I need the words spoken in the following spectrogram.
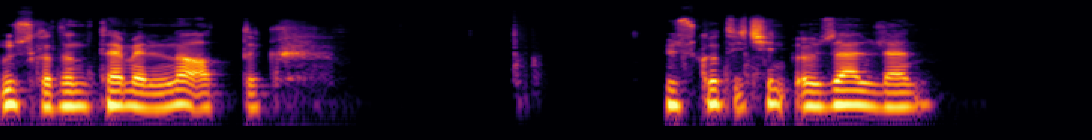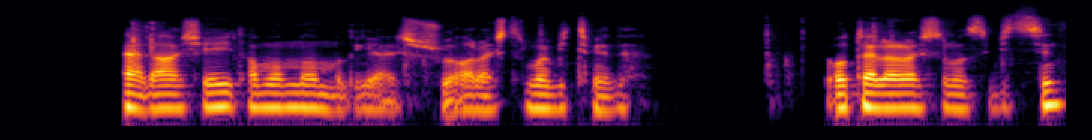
üst katın temeline attık. Üst kat için özelden He, daha şey tamamlanmadı gerçi. Şu araştırma bitmedi. Otel araştırması bitsin.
